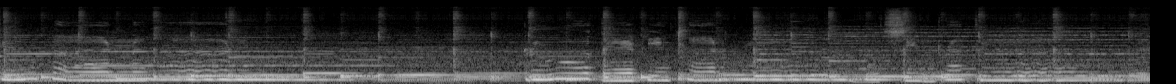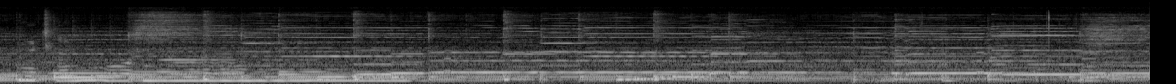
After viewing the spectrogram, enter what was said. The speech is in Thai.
รู้แต่เพียงฉันหมดสิ้นรักเธอเมื่อฉัน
